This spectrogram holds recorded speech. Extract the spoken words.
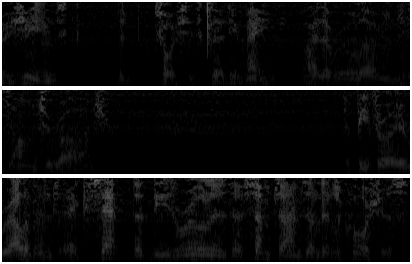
regimes, the choice is clearly made by the ruler and his entourage. The people are irrelevant, except that these rulers are sometimes a little cautious,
